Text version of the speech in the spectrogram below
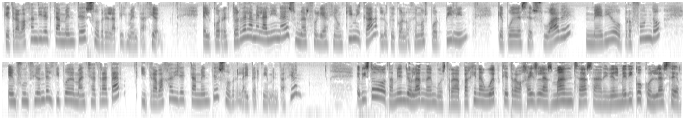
que trabajan directamente sobre la pigmentación. El corrector de la melanina es una exfoliación química, lo que conocemos por peeling, que puede ser suave, medio o profundo en función del tipo de mancha a tratar y trabaja directamente sobre la hiperpigmentación. He visto también, Yolanda, en vuestra página web que trabajáis las manchas a nivel médico con láser.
